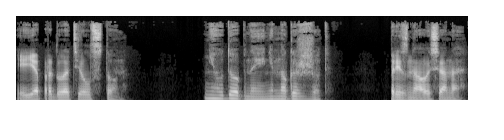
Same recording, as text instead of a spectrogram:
и я проглотил стон. «Неудобно и немного жжет», — призналась она.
